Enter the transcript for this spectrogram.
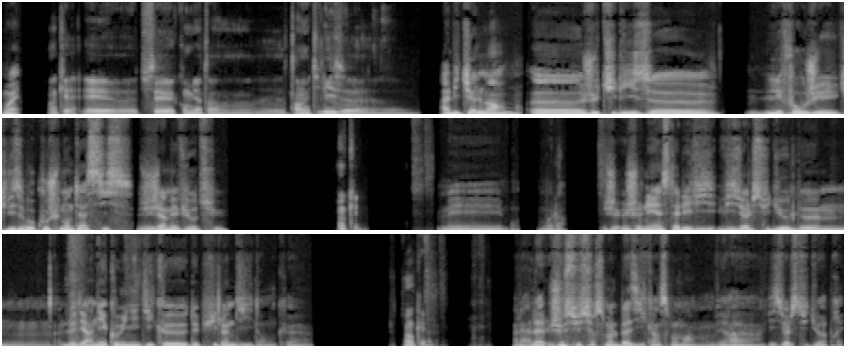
Ouais. Ok. Et euh, tu sais combien t'en utilises euh? Habituellement, euh, j'utilise les fois où j'ai utilisé beaucoup, je suis monté à 6. J'ai jamais vu au-dessus. Ok. Mais bon, voilà. Je, n'ai installé Visual Studio le, dernier Community que depuis lundi, donc. ok. Voilà, là je suis sur Small Basic en ce moment. On verra Visual Studio après.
